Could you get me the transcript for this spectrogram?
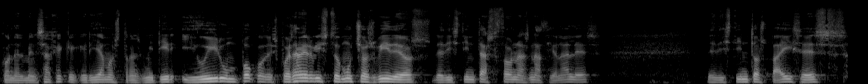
con el mensaje que queríamos transmitir y huir un poco, después de haber visto muchos vídeos de distintas zonas nacionales, de distintos países,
